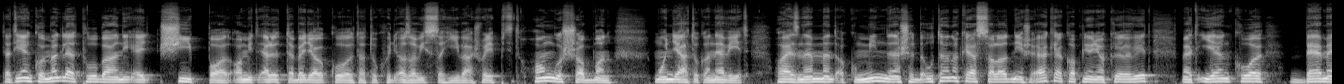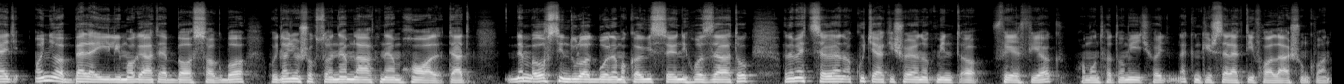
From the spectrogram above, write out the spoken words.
Tehát ilyenkor meg lehet próbálni egy síppal, amit előtte begyakoroltatok, hogy az a visszahívás, vagy egy picit hangosabban mondjátok a nevét. Ha ez nem ment, akkor minden esetben utána kell szaladni, és el kell kapni a nyakörvét, mert ilyenkor bemegy, annyira beleéli magát ebbe a szakba, hogy nagyon sokszor nem lát, nem hal. Tehát nem rossz indulatból nem akar visszajönni hozzátok, hanem egyszerűen a kutyák is olyanok, mint a férfiak, ha mondhatom így, hogy nekünk is szelektív hallásunk van.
